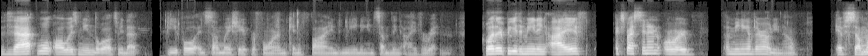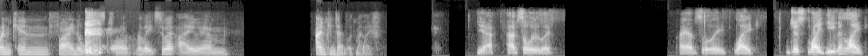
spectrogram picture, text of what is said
That will always mean the world to me. That people in some way, shape, or form can find meaning in something I've written. Whether it be the meaning I've expressed in it or a meaning of their own, you know? If hmm. someone can find a way to relate to it, I am I'm content with my life. yeah absolutely i absolutely like just like even like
